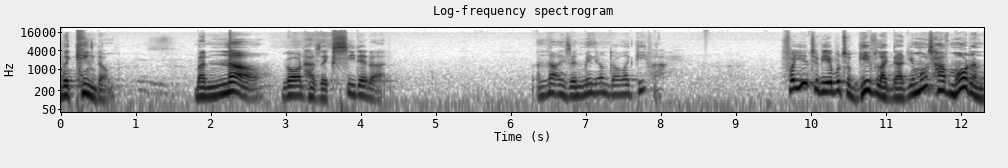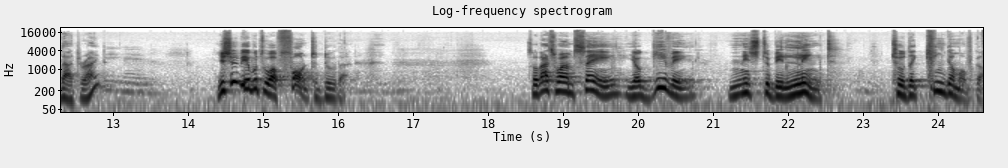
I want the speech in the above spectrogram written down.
the kingdom. But now God has exceeded that. And now he's a million dollar giver. For you to be able to give like that, you must have more than that, right? Amen. You should be able to afford to do that. So that's why I'm saying your giving needs to be linked to the kingdom of God.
